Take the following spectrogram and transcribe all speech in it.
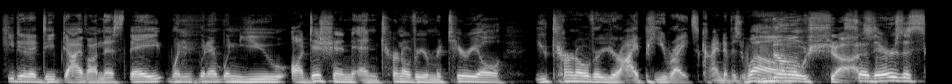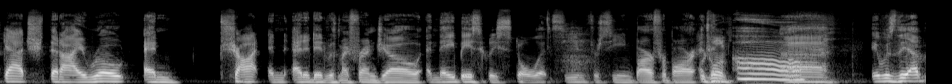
he did a deep dive on this. They when when when you audition and turn over your material, you turn over your IP rights kind of as well. no shot. So there's a sketch that I wrote and shot and edited with my friend Joe, and they basically stole it scene for scene, bar for bar. Which And one? Oh. uh, it was the ep-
